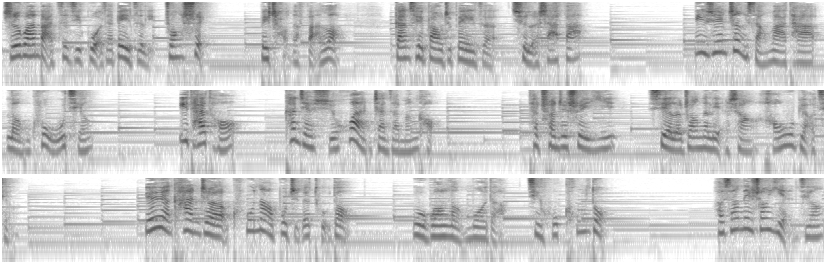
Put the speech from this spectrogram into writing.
只管把自己裹在被子里装睡。被吵得烦了，干脆抱着被子去了沙发。宁轩正想骂他冷酷无情，一抬头，看见徐焕站在门口。他穿着睡衣，卸了妆的脸上毫无表情。远远看着哭闹不止的土豆，目光冷漠的近乎空洞，好像那双眼睛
